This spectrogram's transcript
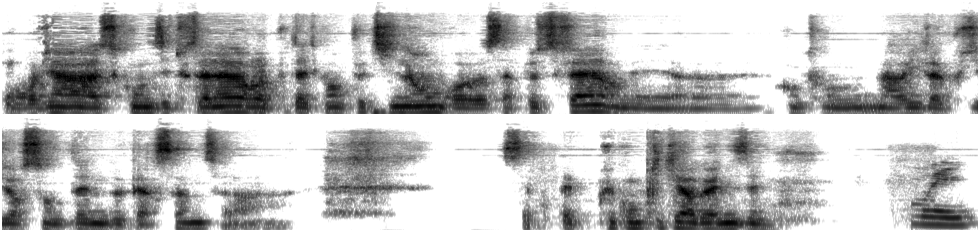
On revient à ce qu'on disait tout à l'heure, peut-être qu'en petit nombre, ça peut se faire, mais euh, quand on arrive à plusieurs centaines de personnes, ça, ça peut être plus compliqué à organiser. Oui,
